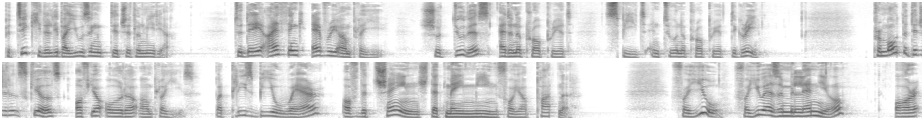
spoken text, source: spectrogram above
particularly by using digital media. Today, I think every employee should do this at an appropriate speed and to an appropriate degree. Promote the digital skills of your older employees, but please be aware of the change that may mean for your partner. For you, for you as a millennial or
